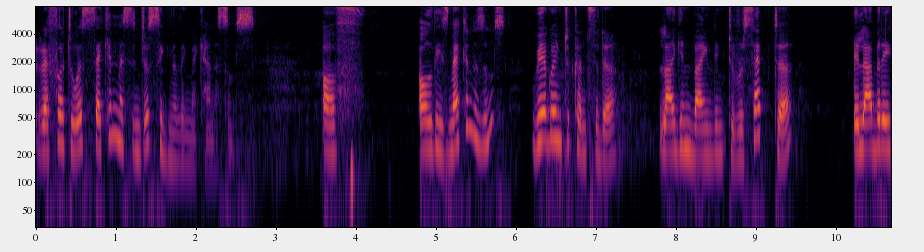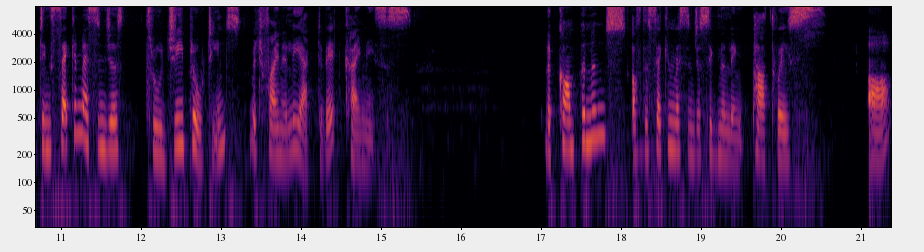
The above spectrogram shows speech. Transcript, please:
refer to as second messenger signaling mechanisms. Of all these mechanisms, we are going to consider ligand binding to receptor, elaborating second messengers through G proteins, which finally activate kinases. The components of the second messenger signaling pathways are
